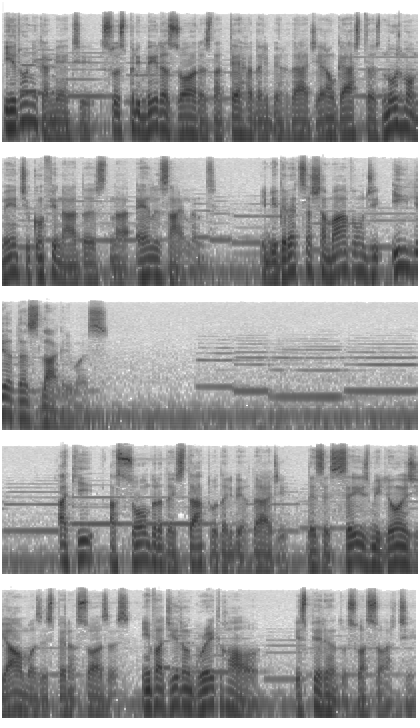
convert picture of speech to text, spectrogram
Ironicamente, suas primeiras horas na Terra da Liberdade eram gastas normalmente confinadas na Ellis Island. Imigrantes a chamavam de Ilha das Lágrimas. Aqui, à sombra da Estátua da Liberdade, 16 milhões de almas esperançosas invadiram Great Hall, esperando sua sorte.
